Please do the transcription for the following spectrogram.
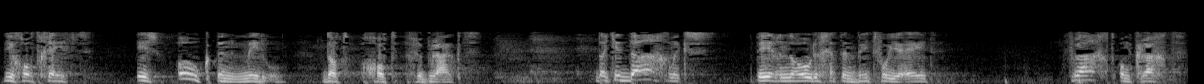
die God geeft, is ook een middel dat God gebruikt. Dat je dagelijks weer nodig hebt en bidt voor je eten. Vraagt om kracht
